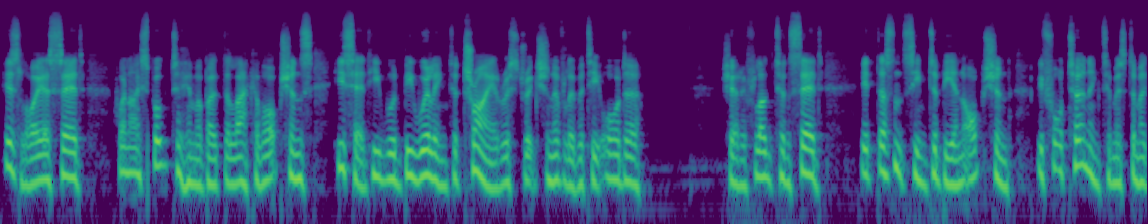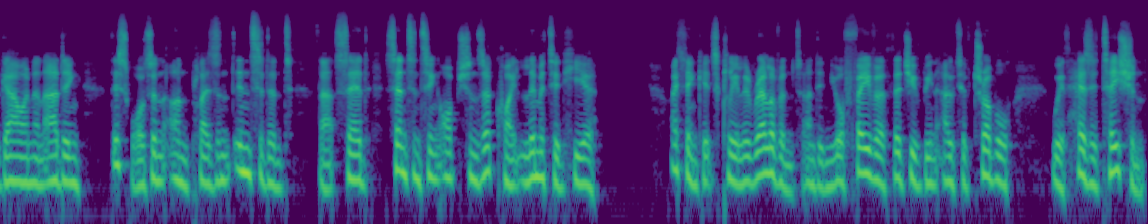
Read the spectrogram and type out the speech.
His lawyer said when I spoke to him about the lack of options, he said he would be willing to try a restriction of liberty order. Sheriff Lugton said it doesn't seem to be an option before turning to Mr. McGowan and adding, This was an unpleasant incident. That said, sentencing options are quite limited here. I think it's clearly relevant and in your favour that you've been out of trouble. With hesitation,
